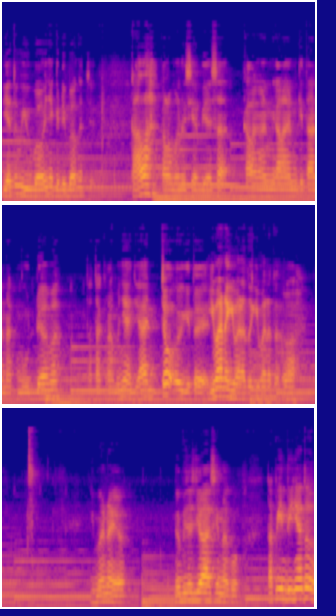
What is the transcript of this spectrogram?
Dia tuh wibawanya gede banget cuy. Kalah kalau manusia biasa. Kalangan-kalangan kita anak muda mah tata keramanya jancok gitu ya. Gimana gimana tuh? Gimana tuh? Wah. Gimana ya? Gak bisa jelasin aku. Tapi intinya tuh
